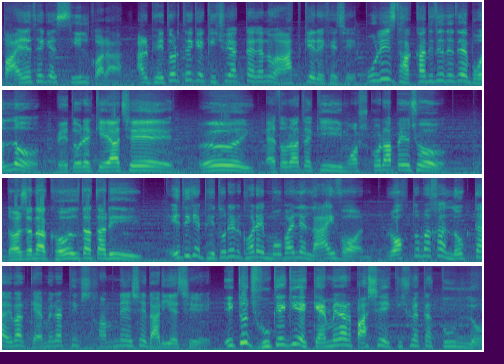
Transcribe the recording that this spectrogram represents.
বাইরে থেকে সিল করা আর ভেতর থেকে কিছু একটা যেন আটকে রেখেছে। পুলিশ ধাক্কা দিতে দিতে বলল, ভেতরে কে আছে? ওই এত রাতে কি মস্করা পেয়েছ? দরজাটা খোল, তাড়াতাড়ি। এদিকে ভেতরের ঘরে মোবাইলে লাইভ অন। রক্তমাখা লোকটা এবার ক্যামেরার ঠিক সামনে এসে দাঁড়িয়েছে। একটু ঝুঁকে গিয়ে ক্যামেরার পাশে কিছু একটা তুললো।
